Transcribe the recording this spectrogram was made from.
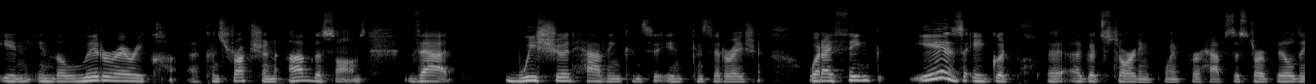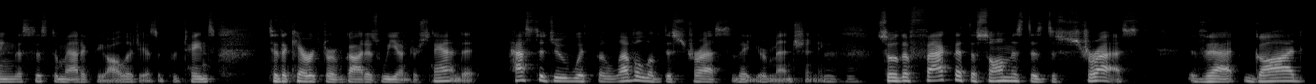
in in the literary co- uh, construction of the Psalms that we should have in, in consideration. What I think is a good uh, a good starting point, perhaps, to start building the systematic theology as it pertains to the character of God as we understand it, has to do with the level of distress that you're mentioning. Mm-hmm. So the fact that the psalmist is distressed that God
